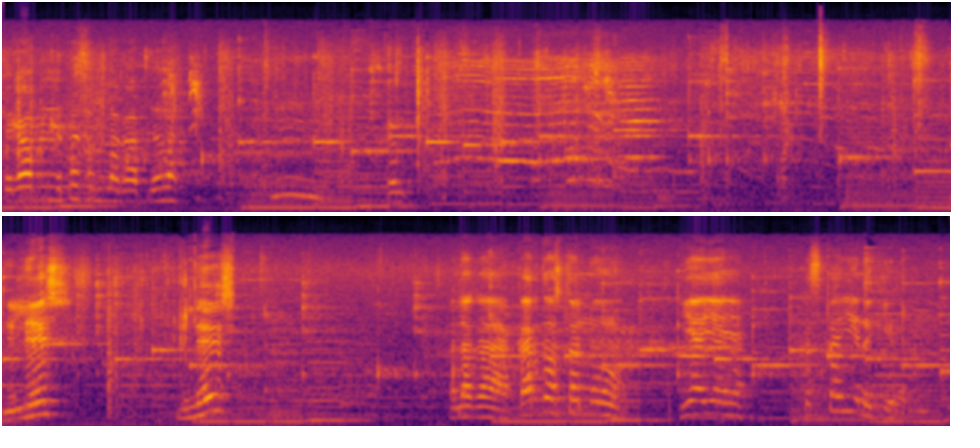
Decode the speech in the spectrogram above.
ते का आपल्याला फसवलं का आपल्याला हम्म. निलेश निलेश आला का करत असताना या या या कसं काय येणं केलं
